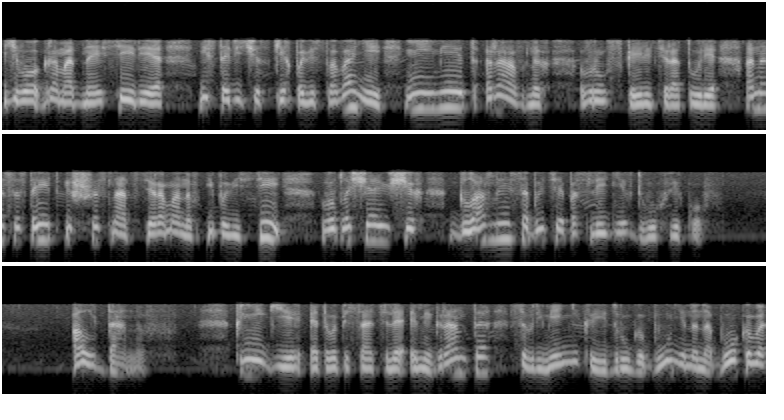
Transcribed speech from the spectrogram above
Его громадная серия исторических повествований не имеет равных в русской литературе. Она состоит из 16 романов и повестей, воплощающих главные события последних двух веков. Алданов. Книги этого писателя-эмигранта, современника и друга Бунина, Набокова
